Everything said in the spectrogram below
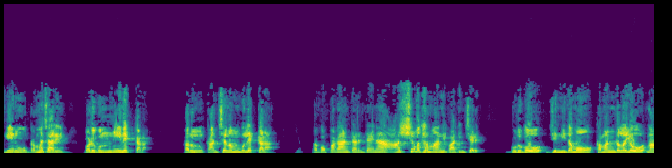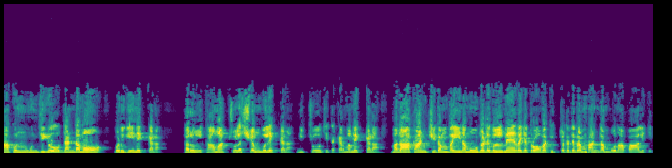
నేను బ్రహ్మచారిని. బడుగున్ నేనెక్కడ? కరుల్ కాంచనంబులెక్కడ? గొప్పగా అంటారంటే ఆయన ఆశ్రమ ధర్మాన్ని పాటించాడు. గొడుగో జన్నిదమో కమండలయో నాకున్ ముంజియో దండమో గొడుగేనెక్కడ కరుల్ కామాక్షులశ్వంబులెక్కడ నిత్యోచిత కర్మమెక్కడ? మదాకాంక్షితంబైన మూడడుగుల్ మేరయ త్రోవకిచ్చుటది బ్రహ్మాండంబు నా పాలికి.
